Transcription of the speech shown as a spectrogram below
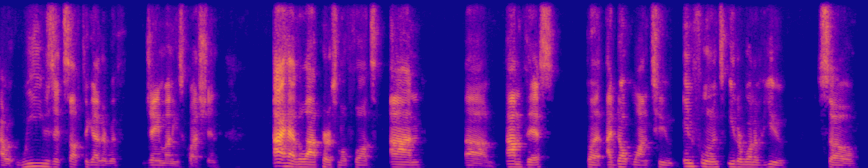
how it weaves itself together with J Money's question. I have a lot of personal thoughts on um, on this, but I don't want to influence either one of you. So,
